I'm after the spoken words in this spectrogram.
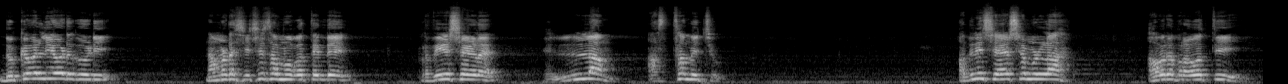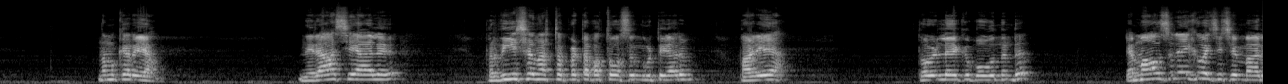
ദുഃഖവെള്ളിയോടുകൂടി നമ്മുടെ ശിശു സമൂഹത്തിന്റെ പ്രതീക്ഷകൾ എല്ലാം അസ്തമിച്ചു. അതിനുശേഷമുള്ള അവരുടെ പ്രവൃത്തി നമുക്കറിയാം. നിരാശയാൽ പ്രതീക്ഷ നഷ്ടപ്പെട്ട പത്ത് ദിവസം കൂട്ടുകാരും പഴയ തൊഴിലിലേക്ക് പോകുന്നുണ്ട്. എം ഹൗസിലേക്ക് വെച്ച ശിഷ്യന്മാർ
